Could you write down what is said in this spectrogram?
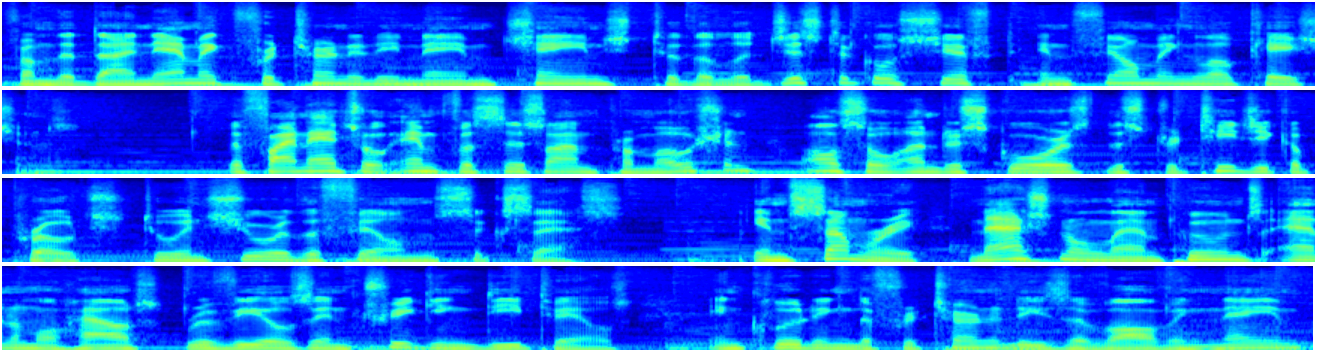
from the dynamic fraternity name change to the logistical shift in filming locations. The financial emphasis on promotion also underscores the strategic approach to ensure the film's success. In summary, National Lampoon's Animal House reveals intriguing details, including the fraternity's evolving name,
